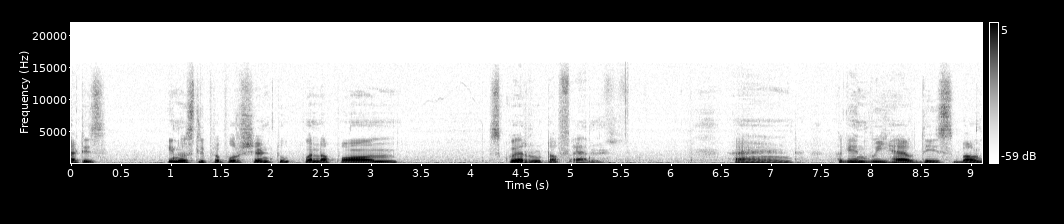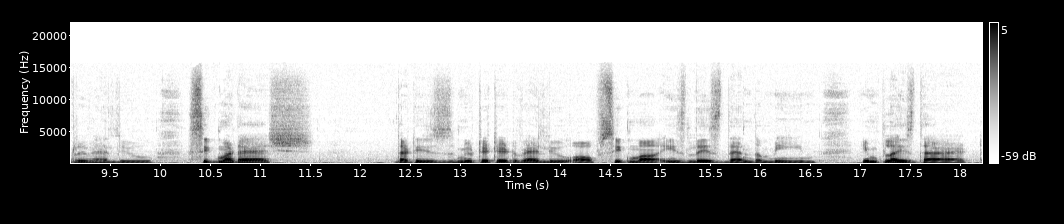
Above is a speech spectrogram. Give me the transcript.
that is inversely proportional to 1 upon square root of n and again we have this boundary value sigma dash that is mutated value of sigma is less than the mean implies that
